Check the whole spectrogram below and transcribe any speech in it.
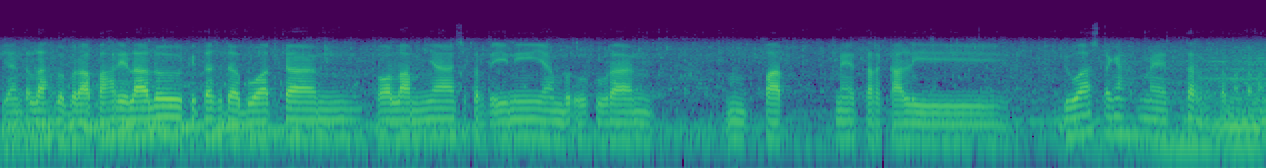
Yang telah beberapa hari lalu kita sudah buatkan kolamnya seperti ini Yang berukuran 4 meter kali dua setengah meter teman-teman.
